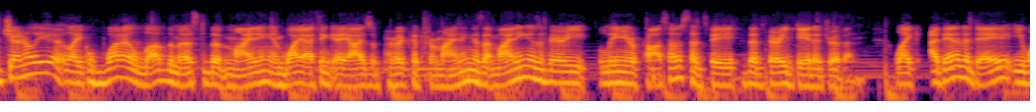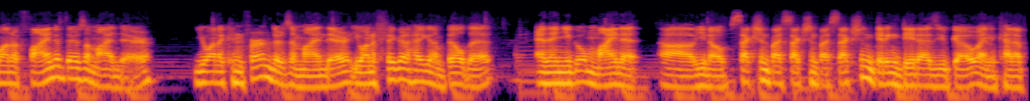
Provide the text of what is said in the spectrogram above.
generally, like what I love the most about mining and why I think AI is a perfect fit for mining is that mining is a very linear process that's very that's very data driven. Like at the end of the day, you want to find if there's a mine there. You want to confirm there's a mine there. You want to figure out how you're going to build it, and then you go mine it uh, you know, section by section by section, getting data as you go and kind of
